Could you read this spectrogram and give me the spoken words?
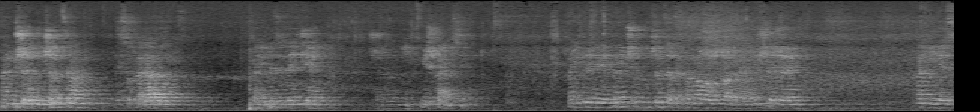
Pani Przewodnicząca, Wysoka Rado, Panie Prezydencie, Szanowni Mieszkańcy. Pani, Prezy- Pani Przewodnicząca, taka mała uwaga. Ja myślę, że Pani jest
